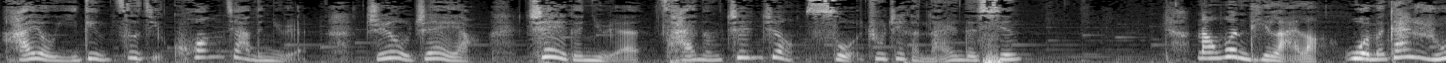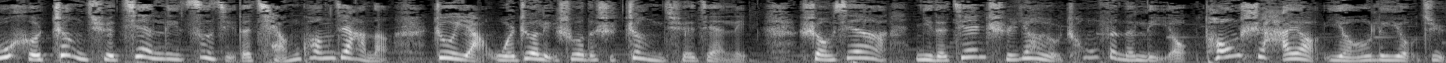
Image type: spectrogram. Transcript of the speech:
还有一定自己框架的女人，只有这样，这个女人才能真正锁住这个男人的心。那问题来了，我们该如何正确建立自己的强框架呢？注意啊，我这里说的是正确建立。首先啊，你的坚持要有充分的理由，同时还要有理有据。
